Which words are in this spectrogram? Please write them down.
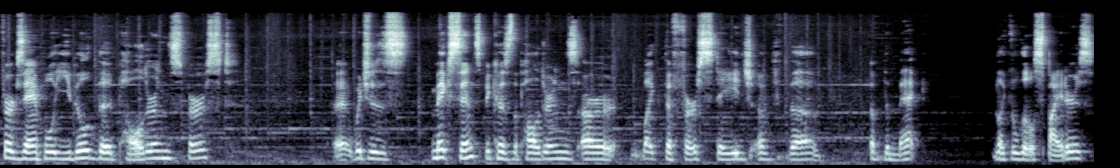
for example, you build the pauldrons first, uh, which is makes sense because the pauldrons are like the first stage of the of the mech, like the little spiders.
